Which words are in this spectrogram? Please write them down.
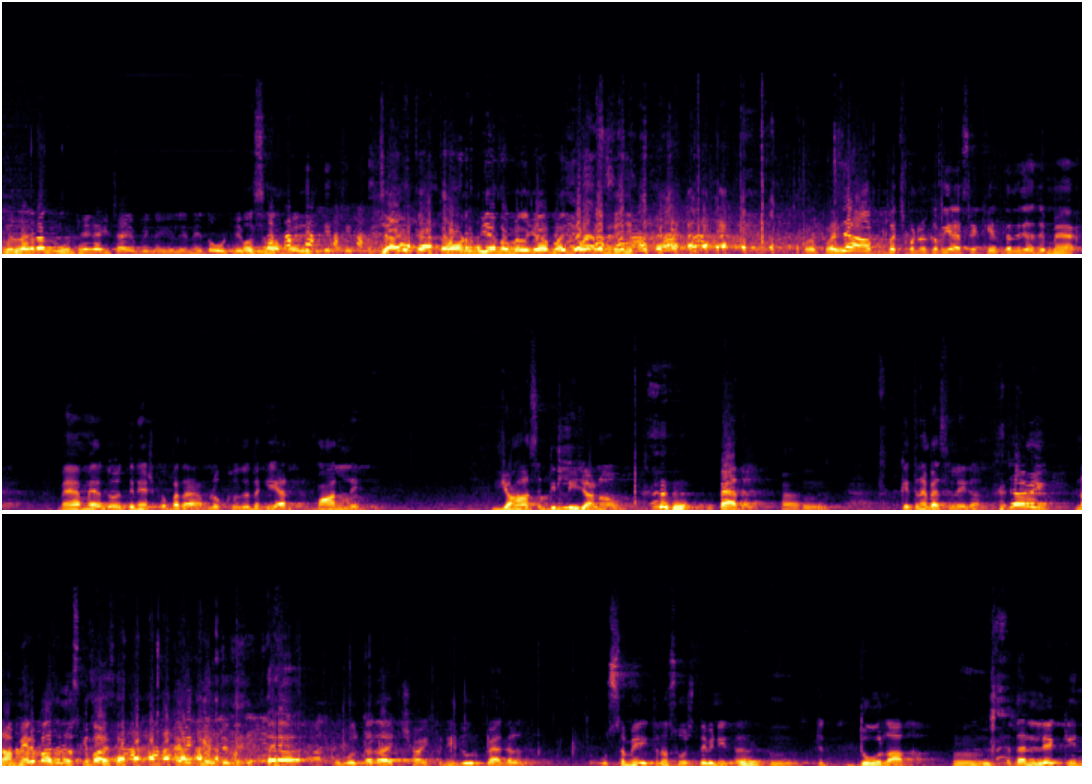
मुझे लग रहा तू उठेगा ही चाय पीने के लिए नहीं तो उठे बस हाँ भाई। चाय का करोड़ रुपया तो मिल गया भाई अच्छा आप बचपन में कभी ऐसे खेलते थे जैसे मैं मैं मेरे दोस्त दिनेश को पता है हम लोग खेलते थे कि यार मान ले यहाँ से दिल्ली जाना हो पैदल। कितने पैसे लेगा? ना मेरे पास है ना उसके पास। ऐसे खेलते थे। वो बोलता था अच्छा इतनी दूर पैदल। तो उस समय इतना सोचते भी नहीं था तो दो लाख। कहता लेकिन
